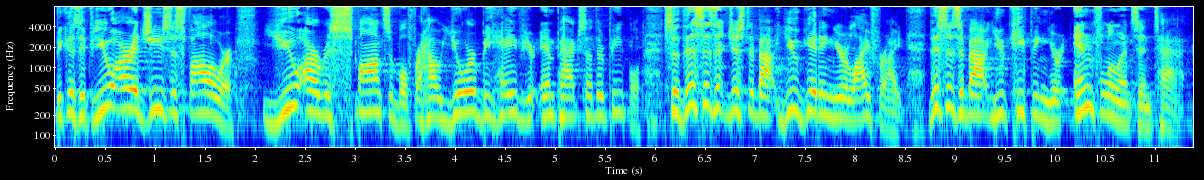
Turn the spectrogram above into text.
Because if you are a Jesus follower, you are responsible for how your behavior impacts other people. So this isn't just about you getting your life right, this is about you keeping your influence intact.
